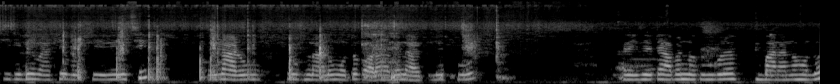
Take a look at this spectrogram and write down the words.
চিনি দিয়ে মাখিয়ে বসিয়ে দিয়েছি। নাড়ু নাড়ু মতো করা হবে নারকেলের পুর। আর এই যেটা আবার নতুন করে বানানো হলো।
